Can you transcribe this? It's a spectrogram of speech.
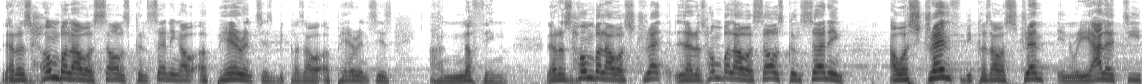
Let us humble ourselves concerning our appearances because our appearances are nothing. Let us humble our strength, let us humble ourselves concerning our strength because our strength in reality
